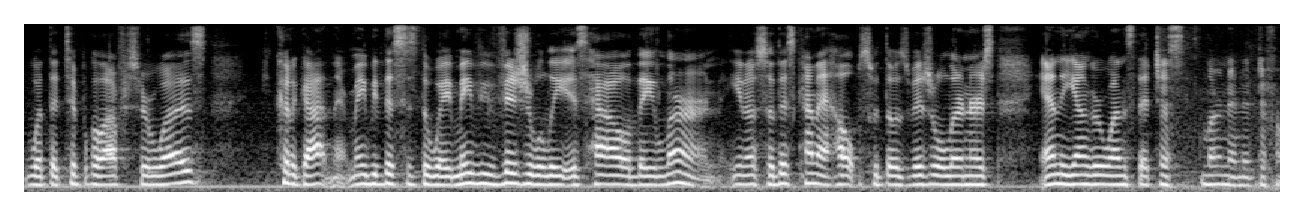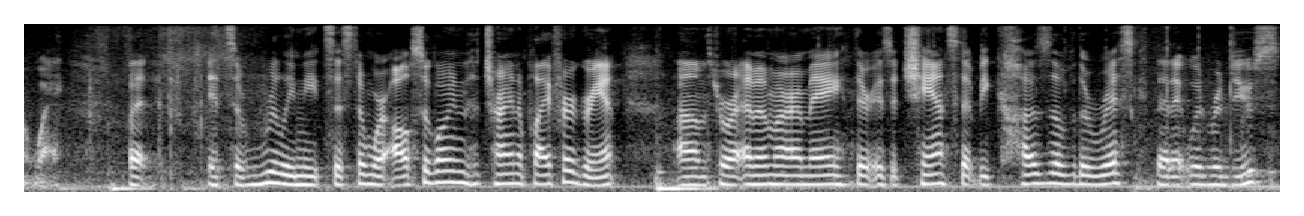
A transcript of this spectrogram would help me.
what the typical officer was. He could have gotten there. Maybe this is the way. Maybe visually is how they learn. You know, so this kind of helps with those visual learners and the younger ones that just learn in a different way but it's a really neat system. We're also going to try and apply for a grant um, through our MMRMA. There is a chance that because of the risk that it would reduce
